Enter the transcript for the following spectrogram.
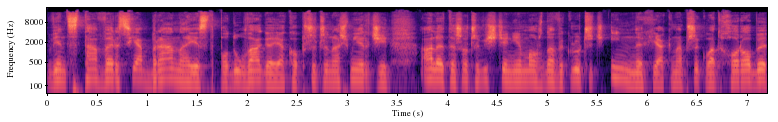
więc ta wersja brana jest pod uwagę jako przyczyna śmierci, ale też oczywiście nie można wykluczyć innych, jak na przykład choroby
